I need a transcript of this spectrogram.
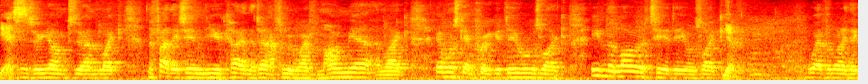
Yes. Since they're young to do, and like the fact that it's in the UK and they don't have to move away from home yet, and like everyone's getting pretty good deals. Like even the lower tier deals, like Yeah. whatever money they're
